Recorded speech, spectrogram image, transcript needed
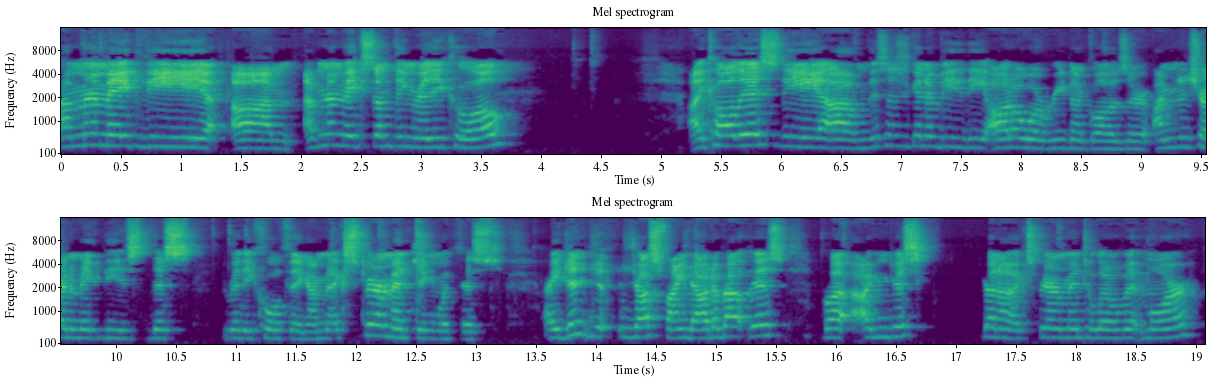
I'm gonna make the um I'm gonna make something really cool. I call this the um, this is gonna be the auto arena closer. I'm gonna try to make these this really cool thing. I'm experimenting with this. I didn't j- just find out about this, but I'm just gonna experiment a little bit more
